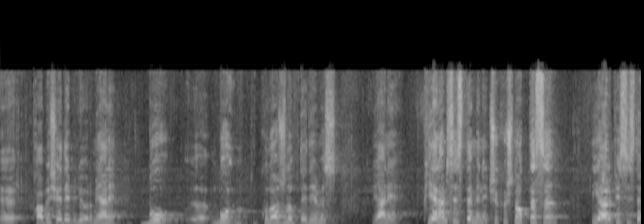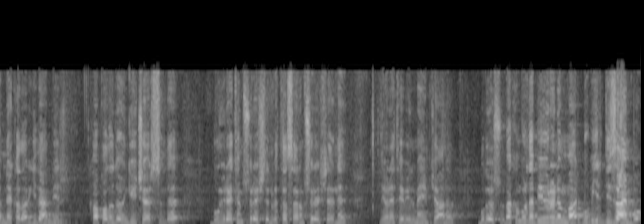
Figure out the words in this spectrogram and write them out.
e, publish edebiliyorum. Yani bu e, bu closed loop dediğimiz yani PLM sisteminin çıkış noktası ERP sistemine kadar giden bir kapalı döngü içerisinde bu üretim süreçlerini ve tasarım süreçlerini yönetebilme imkanı buluyorsunuz. Bakın burada bir ürünüm var. Bu bir design bomb.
